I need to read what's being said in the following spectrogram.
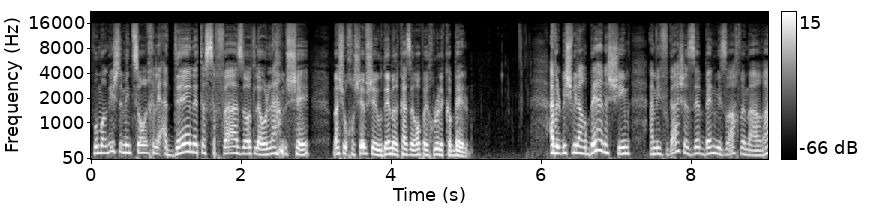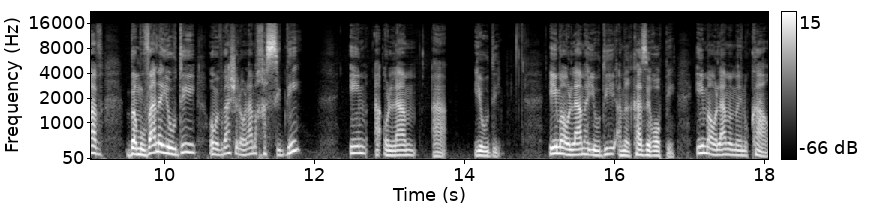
והוא מרגיש שזה מין צורך לעדן את השפה הזאת לעולם שמה שהוא חושב שיהודי מרכז אירופה יוכלו לקבל. אבל בשביל הרבה אנשים, המפגש הזה בין מזרח ומערב, במובן היהודי, הוא מפגש של העולם החסידי עם העולם היהודי. עם העולם היהודי המרכז אירופי, עם העולם המנוכר.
